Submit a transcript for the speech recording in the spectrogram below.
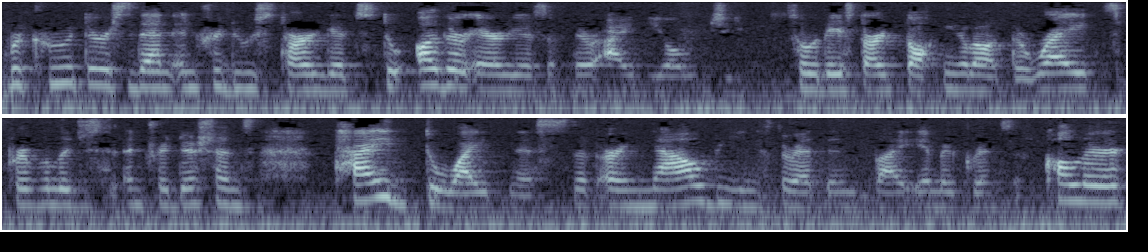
recruiters then introduce targets to other areas of their ideology so they start talking about the rights, privileges, and traditions tied to whiteness that are now being threatened by immigrants of color,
